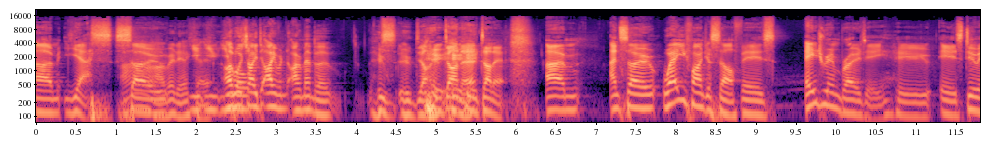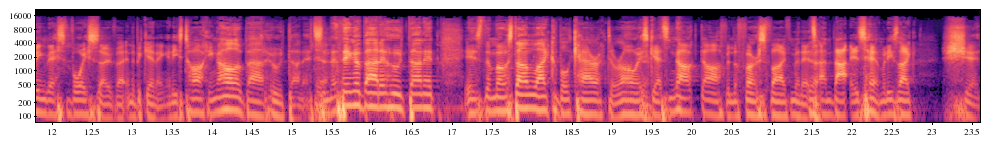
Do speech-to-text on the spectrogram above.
Um, yes. So Ah, really? Okay. you, you, you Oh, which I, I, I remember who, who, done, who done who, it. Who done it. Um, and so where you find yourself is Adrien Brody, who is doing this voiceover in the beginning, and he's talking all about who done it. And the thing about it, who done it, is the most unlikable character always gets knocked off in the first five minutes, Yeah. and that is him. And he's like, Shit,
